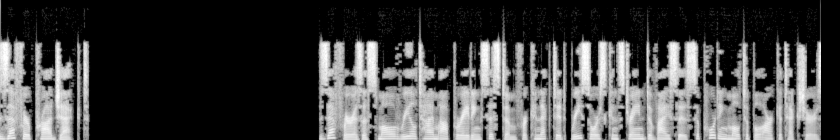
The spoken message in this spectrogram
Zephyr project. Zephyr is a small real-time operating system for connected, resource-constrained devices supporting multiple architectures.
